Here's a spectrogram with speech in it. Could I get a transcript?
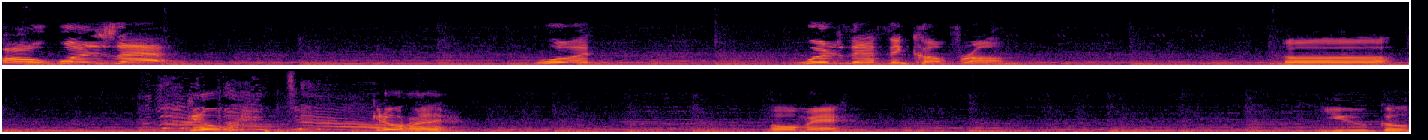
Oh, what is that? What? Where did that thing come from? Uh, get over, get over there. Oh man. You go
